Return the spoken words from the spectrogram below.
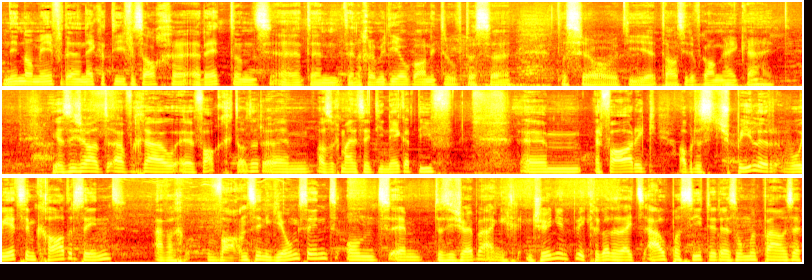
nicht noch mehr von diesen negativen Sachen redet, und, äh, dann, dann kommen die auch gar nicht drauf, dass, äh, dass ja die das in der Vergangenheit gegeben hat. Ja, es ist halt einfach auch ein Fakt, oder? Ähm, also ich meine jetzt nicht die negative ähm, Erfahrung, aber dass die Spieler, die jetzt im Kader sind, einfach wahnsinnig jung sind und ähm, das ist eben eigentlich eine schöne Entwicklung. Das ist jetzt auch passiert in der Sommerpause.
